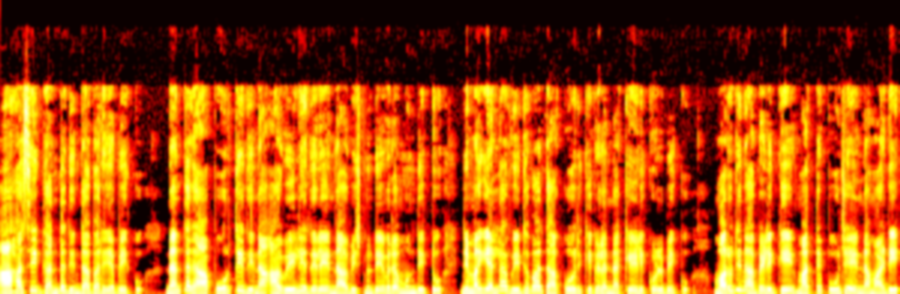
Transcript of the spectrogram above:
ಆ ಹಸಿ ಗಂಧದಿಂದ ಬರೆಯಬೇಕು. ನಂತರ ಪೂರ್ತಿ ದಿನ ಆ ವಿಷ್ಣು ದೇವರ ಮುಂದಿಟ್ಟು ನಿಮ್ಮ ಎಲ್ಲ ವಿಧವಾದ ಕೋರಿಕೆಗಳನ್ನು ಕೇಳಿಕೊಳ್ಳಬೇಕು ಮರುದಿನ ಬೆಳಿಗ್ಗೆ ಮತ್ತೆ ಪೂಜೆಯನ್ನು ಮಾಡಿ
